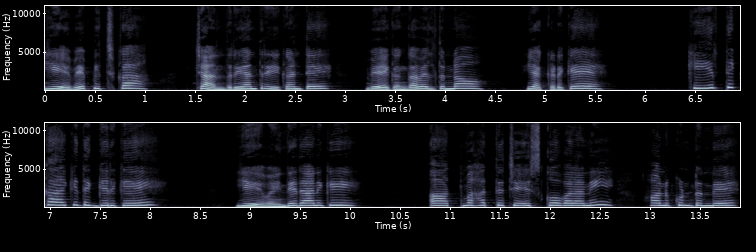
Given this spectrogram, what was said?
ఏవే పిచ్చుకా చంద్రయాన్ త్రీ కంటే వేగంగా వెళ్తున్నావు. ఎక్కడికే? కీర్తి కాకి దగ్గరికే. ఏమైందే దానికి? ఆత్మహత్య చేసుకోవాలని అనుకుంటుందే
